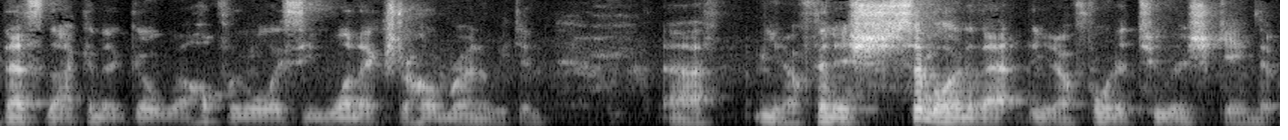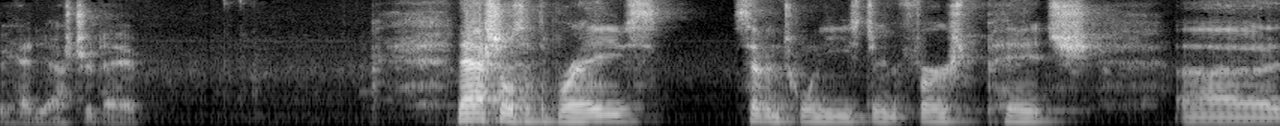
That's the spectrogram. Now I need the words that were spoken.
that's not going to go well. Hopefully, we'll only see one extra home run, and we can uh, you know, finish similar to that, you know, four to two ish game that we had yesterday. Nationals at the Braves, 7:20 Eastern, first pitch. Uh,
